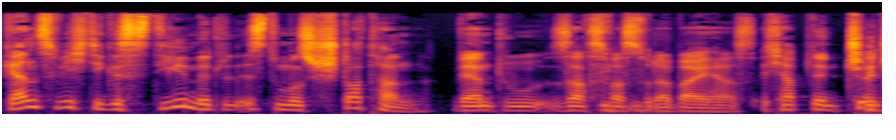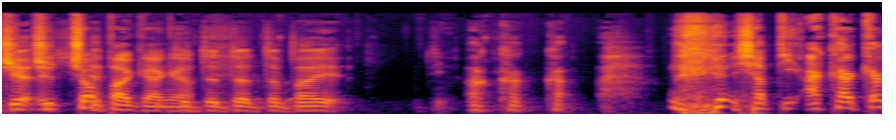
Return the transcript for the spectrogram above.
ganz wichtiges Stilmittel ist, du musst stottern, während du sagst, was du dabei hast. Ich habe den Chopper-Ganger. Dabei, die AKK. Ich habe die AKK,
